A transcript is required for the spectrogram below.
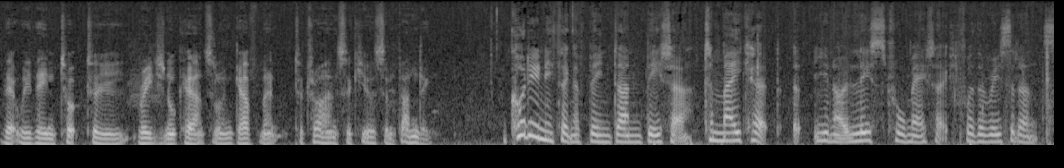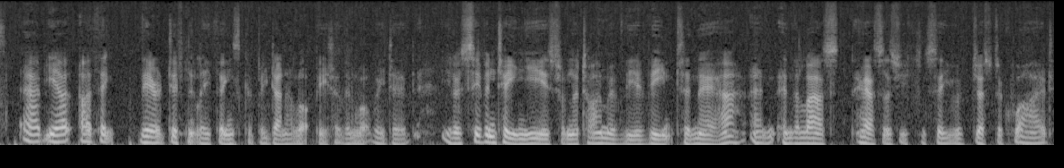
that we then took to regional council and government to try and secure some funding. Could anything have been done better to make it, you know, less traumatic for the residents? Uh, yeah, I think there are definitely things could be done a lot better than what we did. You know, 17 years from the time of the event to now, and, and the last houses you can see we've just acquired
